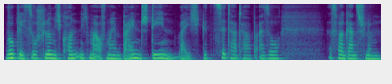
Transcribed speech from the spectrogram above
wirklich so schlimm, ich konnte nicht mal auf meinen Beinen stehen, weil ich gezittert habe. Also es war ganz schlimm.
